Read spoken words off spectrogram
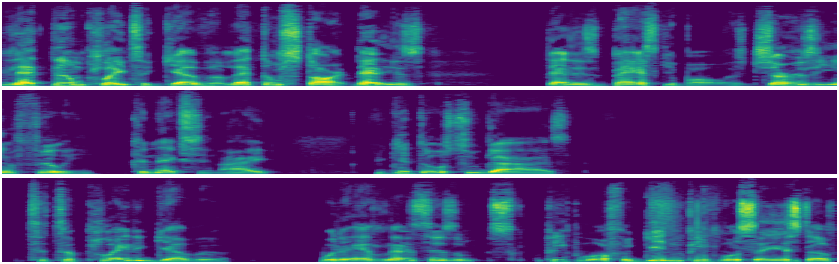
let them play together. Let them start. That is that is basketball. It's Jersey and Philly connection. All right, you get those two guys to to play together with the athleticism. People are forgetting. People are saying stuff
